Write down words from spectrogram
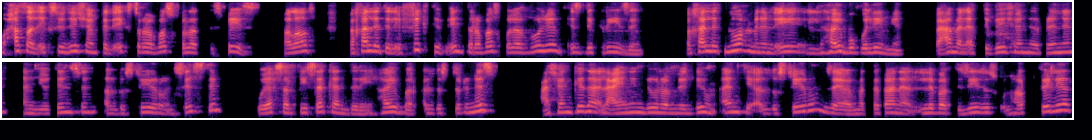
وحصل exudation في ال extravascular space خلاص؟ فخلت ال effective intravascular volume is decreasing فخلت نوع من الايه ال hypovolemia فعمل activation ال renin angiotensin aldosterone system ويحصل فيه secondary hyperaldosteronism عشان كده العيانين دول بنديهم anti-aldosterone زي ما اتفقنا ال liver diseases وال heart failure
